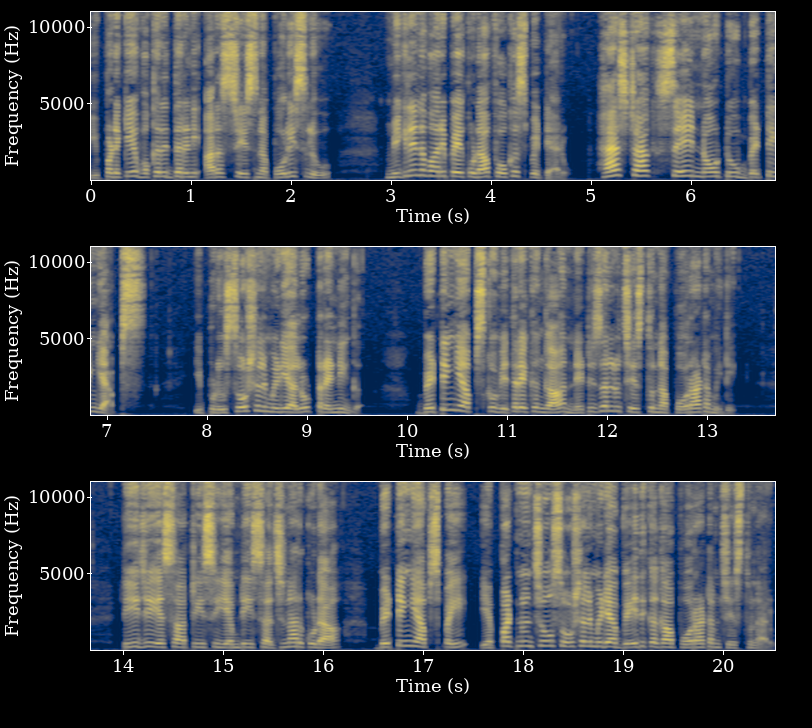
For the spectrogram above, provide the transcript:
ఇప్పటికే ఒకరిద్దరిని అరెస్ట్ చేసిన పోలీసులు మిగిలిన వారిపై కూడా ఫోకస్ పెట్టారు. Hash tag say no to betting apps. ఇప్పుడు సోషల్ మీడియాలో ట్రెండింగ్. బెట్టింగ్ యాప్స్కు వ్యతిరేకంగా నెటిజన్లు చేస్తున్న పోరాటమిది టీజీఎస్ఆర్టీసీ ఎండీ సజ్జనార్ కూడా బెట్టింగ్ యాప్స్పై ఎప్పట్నుంచో సోషల్ మీడియా వేదికగా పోరాటం చేస్తున్నారు.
